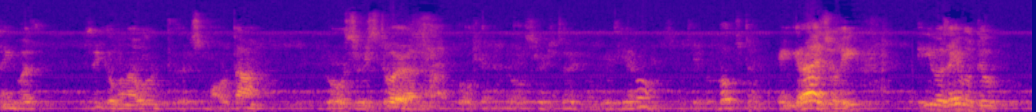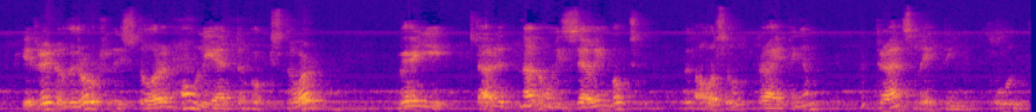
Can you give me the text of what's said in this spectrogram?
thing. But think of an old uh, small town grocery store. I mean, I walk in a grocery store, you own oh. bookstore. And gradually, he was able to get rid of the grocery store and only at the bookstore, where he started not only selling books, but also writing them, translating old,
